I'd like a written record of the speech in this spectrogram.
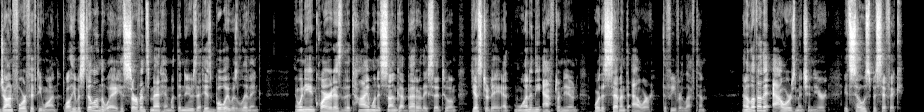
John 4:51 While he was still on the way his servants met him with the news that his boy was living. And when he inquired as to the time when his son got better they said to him yesterday at 1 in the afternoon or the 7th hour the fever left him. And I love how the hours mentioned here. It's so specific.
